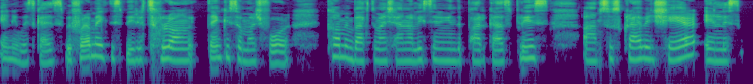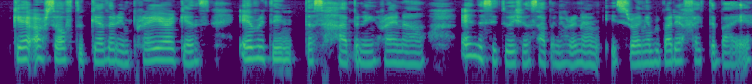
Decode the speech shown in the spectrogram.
Anyways, guys, before I make this video too long, thank you so much for coming back to my channel, listening in the podcast. Please um, subscribe and share, and let's get ourselves together in prayer against everything that's happening right now and the situations happening right now in Israel and everybody affected by it.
